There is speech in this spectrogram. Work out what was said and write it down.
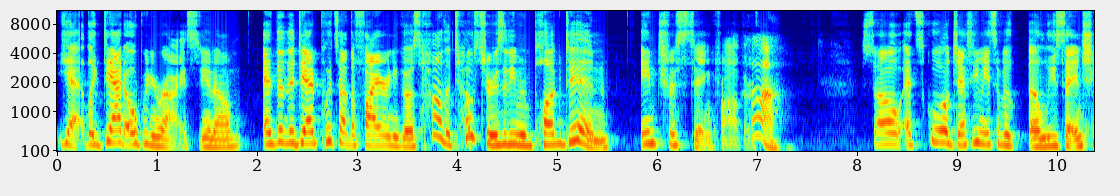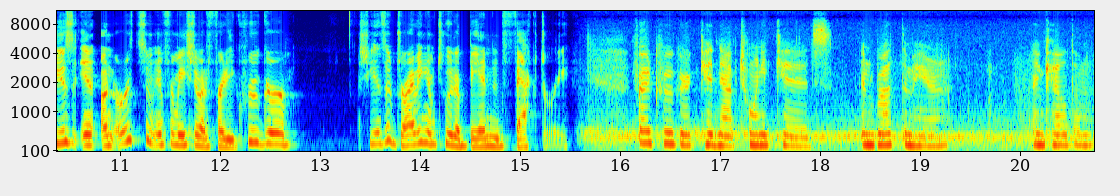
Yeah, like dad, open your eyes, you know. And then the dad puts out the fire and he goes, "Huh, the toaster isn't even plugged in." Interesting, father. Huh. So at school, Jesse meets up with Elisa and she has unearthed some information about Freddy Krueger. She ends up driving him to an abandoned factory. Fred Krueger kidnapped 20 kids and brought them here and killed them.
